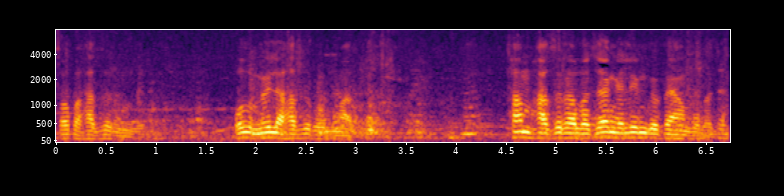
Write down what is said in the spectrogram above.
Dedi. Baba hazırım dedim. Oğlum öyle hazır olmaz. dedi. Tam hazır alacaksın elin göbeğin olacak.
